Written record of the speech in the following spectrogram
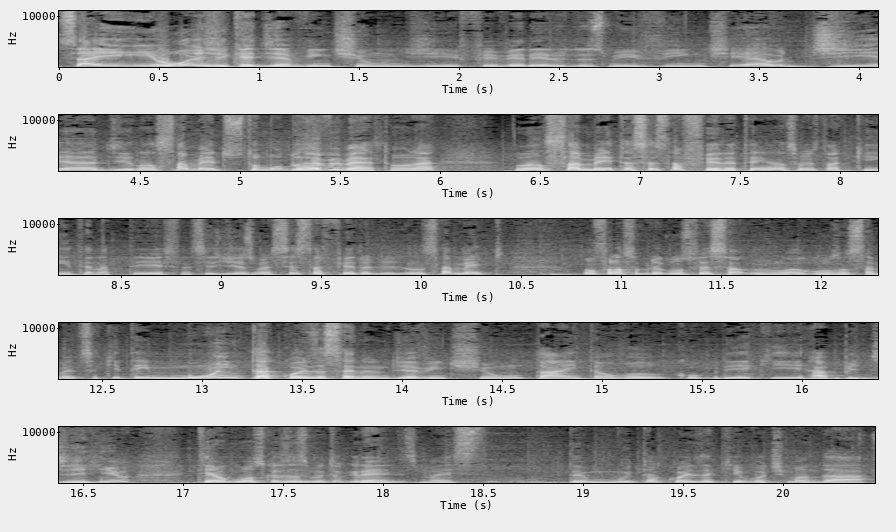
Isso aí, e hoje, que é dia 21 de fevereiro de 2020, é o dia de lançamentos do mundo heavy metal, né? Lançamento é sexta-feira, tem lançamento na quinta, na terça, nesses dias, mas sexta-feira é dia de lançamento. Vamos falar sobre alguns, alguns lançamentos aqui. Tem muita coisa saindo no dia 21, tá? Então eu vou cobrir aqui rapidinho. Tem algumas coisas muito grandes, mas tem muita coisa aqui. Eu vou te mandar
